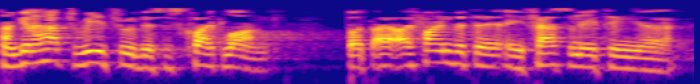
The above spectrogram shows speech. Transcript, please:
I'm going to have to read through this, it's quite long. But I, I find it a, a fascinating uh,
